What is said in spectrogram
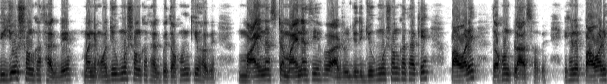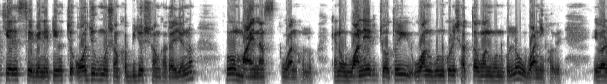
বিজোড় সংখ্যা থাকবে মানে অযুগ্ম সংখ্যা থাকবে, তখন কি হবে? মাইনাসটা মাইনাসই হবে, আর যদি যুগ্ম সংখ্যা থাকে পাওয়ারে তখন প্লাস হবে। এখানে পাওয়ারে কি আছে? সেভেন এটি হচ্ছে অযুগ্ম সংখ্যা, বিজোড় সংখ্যা, তাই জন্য ও মাইনাস ওয়ান হলো। কেন ওয়ানের যতই ওয়ান গুণ করি, সাতটা ওয়ান গুণ করলেও ওয়ানই হবে। এবার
